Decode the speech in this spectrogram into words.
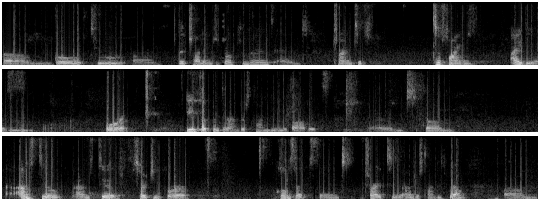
um, go through um, the challenge document and trying to to find ideas or, or get a better understanding about it. And um, I'm still I'm still searching for concepts and try to understand it well. Um,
